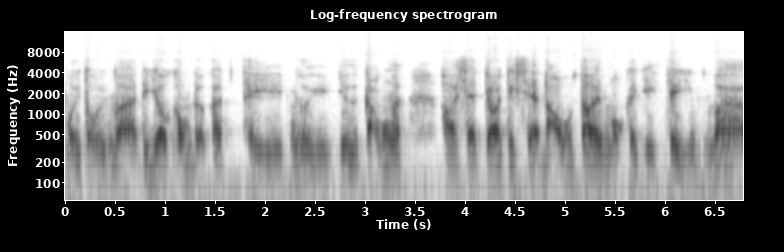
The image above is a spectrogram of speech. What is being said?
mươi tuổi mà đi vô không được á, thì người giữ cổng á, họ sẽ cho chiếc xe đậu tới một cái vị trí mà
